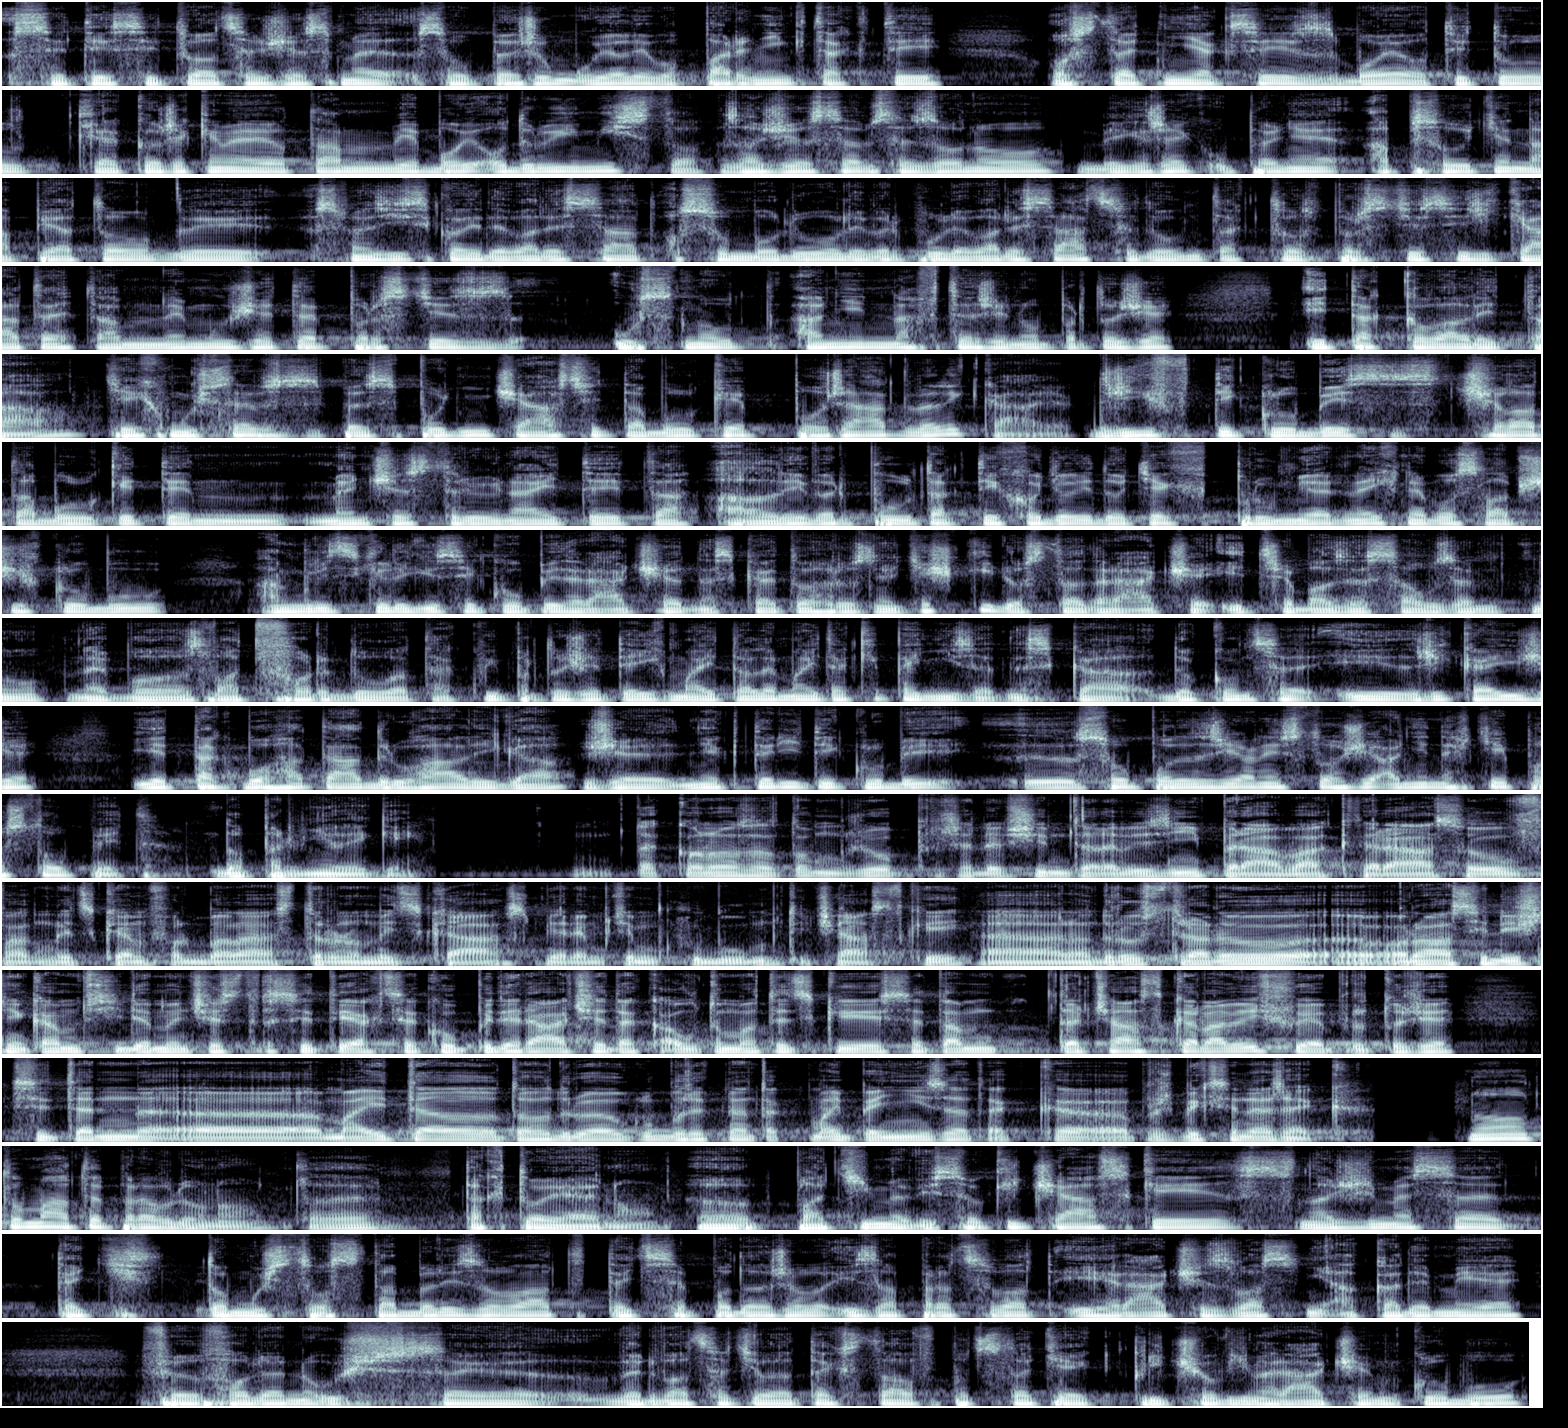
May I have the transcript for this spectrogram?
City situace, že jsme soupeřům ujeli oparník, tak ty ostatní, jak si z boje o titul, jako řekněme, jo, tam je boj o druhý místo. Zažil jsem sezonu, bych řekl, úplně absolutně napjatou, kdy jsme získali 98 bodů, Liverpool 97, tak to prostě si říkáte, tam nemůžete prostě z usnout ani na vteřinu, protože i ta kvalita těch mužstev z spodní části tabulky je pořád veliká. Dřív ty kluby z čela tabulky, ten Manchester United a Liverpool, tak ty chodili do těch průměrných nebo slabších klubů anglické ligy si koupit hráče. Dneska je to hrozně těžký dostat hráče i třeba ze Southamptonu nebo z Watfordu a takový, protože ty jejich majitele mají taky peníze. Dneska dokonce i říkají, že je tak bohatá druhá liga, že některé ty kluby e, jsou podezřívané z toho, že ani nechtějí postoupit do první ligy. Tak ono za to můžou především televizní práva, která jsou v anglickém fotbale astronomická směrem k těm klubům, ty částky. A na druhou stranu, ono asi, když někam přijde Manchester City a chce koupit hráče, tak automaticky se tam ta částka navyšuje, protože si ten uh, majitel toho druhého klubu řekne, tak mají peníze, tak uh, proč bych si neřekl. No, to máte pravdu, no. To je, tak to je, no. Eh, platíme vysoké částky, snažíme se teď to mužstvo stabilizovat, teď se podařilo i zapracovat i hráče z vlastní akademie, Phil Foden už se ve 20 letech stal v podstatě klíčovým hráčem klubu.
